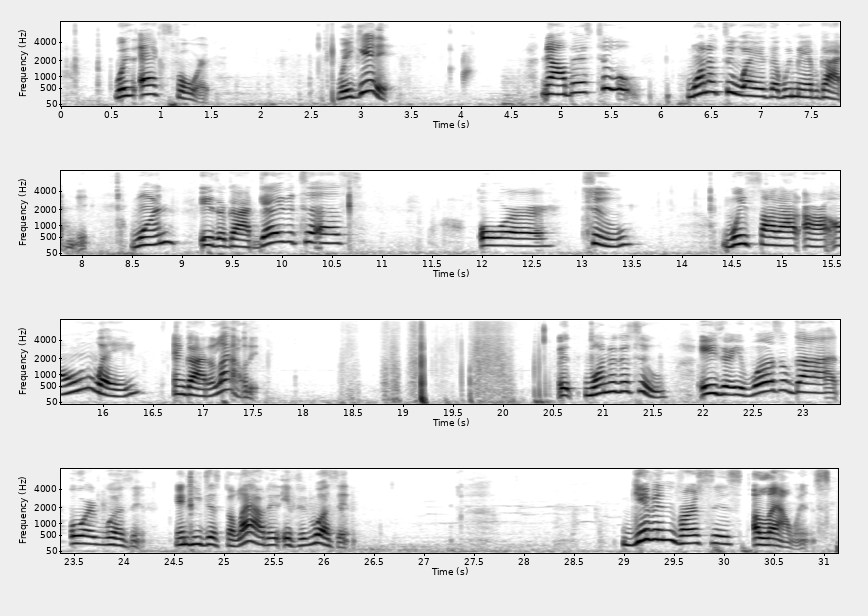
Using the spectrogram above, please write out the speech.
we asked for it. We get it. Now there's two one of two ways that we may have gotten it. One, either God gave it to us, or two, we sought out our own way and God allowed it. It one of the two. Either it was of God or it wasn't. And he just allowed it if it wasn't. Given versus allowance.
